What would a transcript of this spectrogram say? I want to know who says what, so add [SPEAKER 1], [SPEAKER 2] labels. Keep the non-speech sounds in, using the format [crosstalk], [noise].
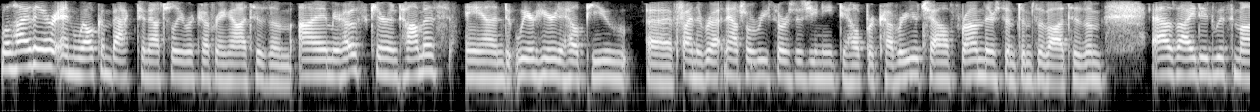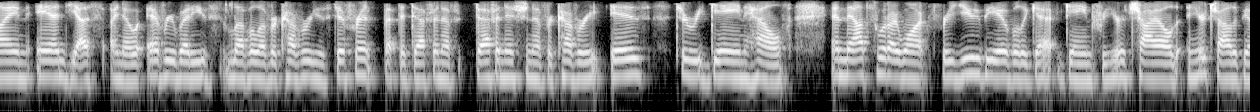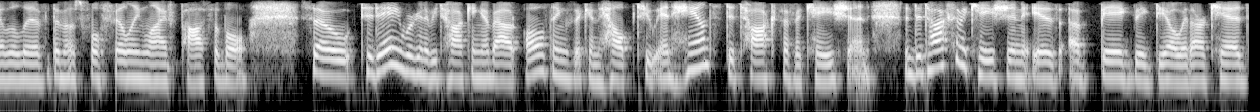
[SPEAKER 1] Well, hi there, and welcome back to Naturally Recovering Autism. I'm your host, Karen Thomas, and we're here to help you uh, find the natural resources you need to help recover your child from their symptoms of autism, as I did with mine. And yes, I know everybody's level of recovery is different, but the defini- definition of recovery is to regain health. And that's what I want for you to be able to get gain for your child and your child to be able to live the most fulfilling life possible. So today we're going to be talking about all things that can help to enhance detoxification. And detoxification is a big, big deal with our kids.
